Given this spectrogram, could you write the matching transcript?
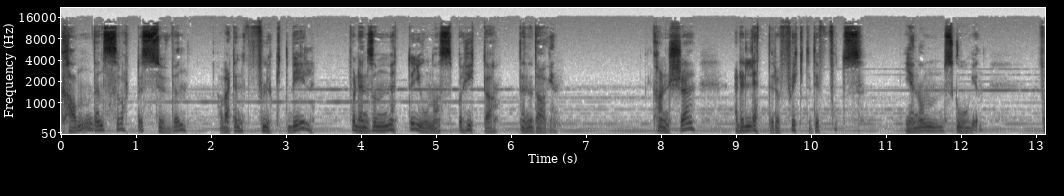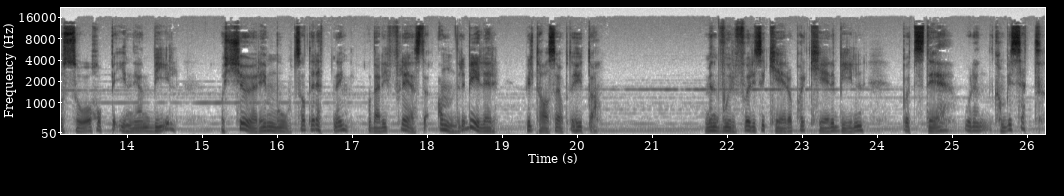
Kan den svarte SUV-en ha vært en fluktbil for den som møtte Jonas på hytta denne dagen? Kanskje er det lettere å flykte til fots gjennom skogen, for så å hoppe inn i en bil og kjøre i motsatt retning av der de fleste andre biler vil ta seg opp til hytta. Men hvorfor risikere å parkere bilen på et sted hvor den kan bli sett?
